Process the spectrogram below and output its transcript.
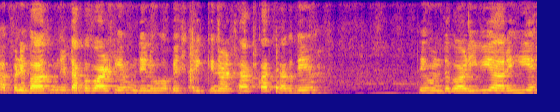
ਆਪਣੇ ਬਾਥਰੂਮ ਦੇ ਟੱਬ ਬਾਲਟੀਆਂ ਹੁੰਦੇ ਨੇ, ਉਹ ਆਪਾਂ ਇਸ ਤਰੀਕੇ ਨਾਲ ਸਾਫ਼ ਕਰ ਸਕਦੇ ਹਾਂ। ਤੇ ਹੁਣ ਦੀਵਾਲੀ ਵੀ ਆ ਰਹੀ ਹੈ।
